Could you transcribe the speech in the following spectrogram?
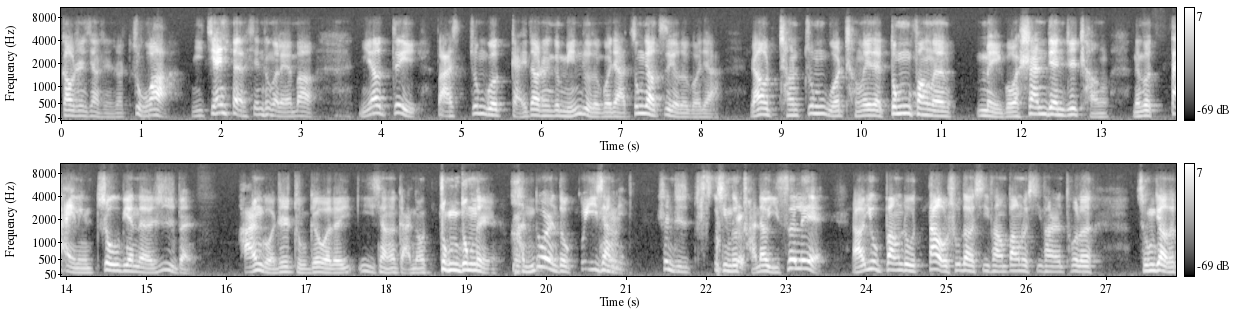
高声向神说：“主啊，你拣选了新中国联邦，你要对把中国改造成一个民主的国家、宗教自由的国家，然后让中国成为在东方的美国山巅之城。”能够带领周边的日本、韩国，这是主给我的意向和感动。中东的人很多人都归向你，甚至复兴都传到以色列，然后又帮助倒输到西方，帮助西方人脱了宗教的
